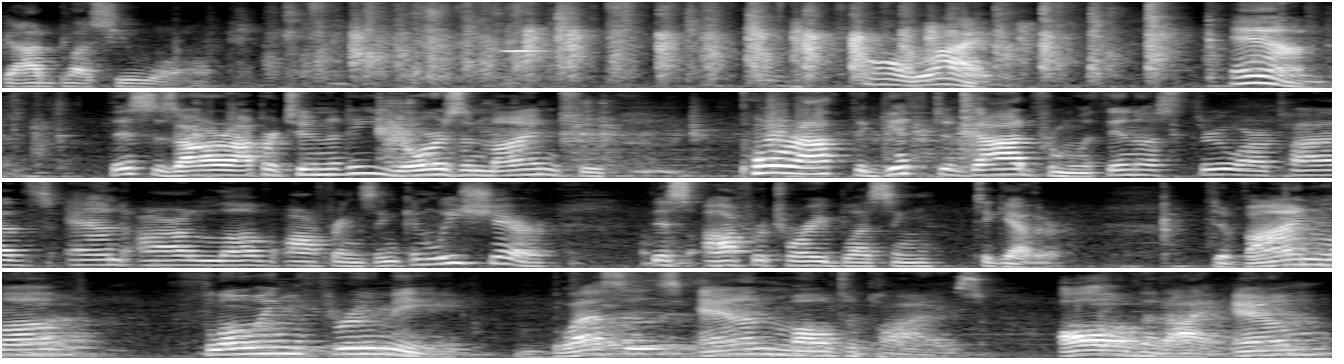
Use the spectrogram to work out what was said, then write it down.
God bless you all. All right. And this is our opportunity, yours and mine, to pour out the gift of God from within us through our tithes and our love offerings. And can we share this offertory blessing together? Divine love flowing through me blesses and multiplies all that I am,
